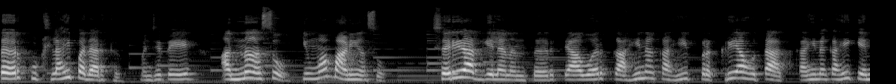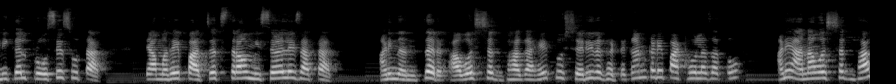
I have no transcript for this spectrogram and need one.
तर कुठलाही पदार्थ म्हणजे ते अन्न असो किंवा पाणी असो शरीरात गेल्यानंतर त्यावर काही ना काही प्रक्रिया होतात काही ना काही केमिकल प्रोसेस होतात. त्यामध्ये पाचक स्त्राव मिसळले जातात आणि नंतर आवश्यक भाग आहे तो शरीर घटकांकडे पाठवला जातो. आणि अनावश्यक भाग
